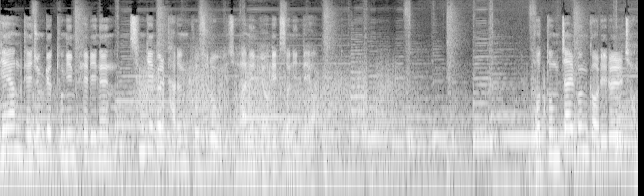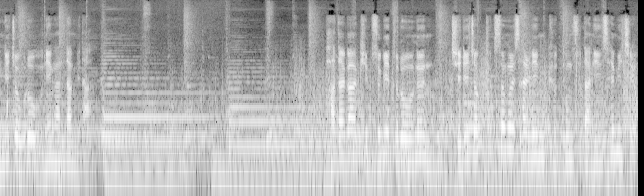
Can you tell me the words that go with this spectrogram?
해양 대중교통인 페리는 승객을 다른 곳으로 운송하는 여객선인데요. 보통 짧은 거리를 정기적으로 운행한답니다. 바다가 깊숙이 들어오는 지리적 특성을 살린 교통수단인 셈이지요.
